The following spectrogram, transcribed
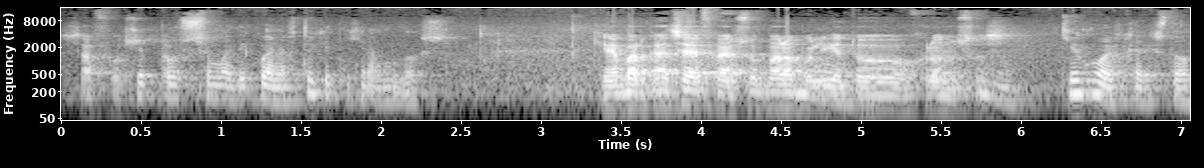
σαφώς. Και πόσο σημαντικό είναι αυτό και τι έχει να μου δώσει. Κύριε Μπαρκάτσα, ευχαριστώ πάρα πολύ για το χρόνο σας. Και εγώ ευχαριστώ.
